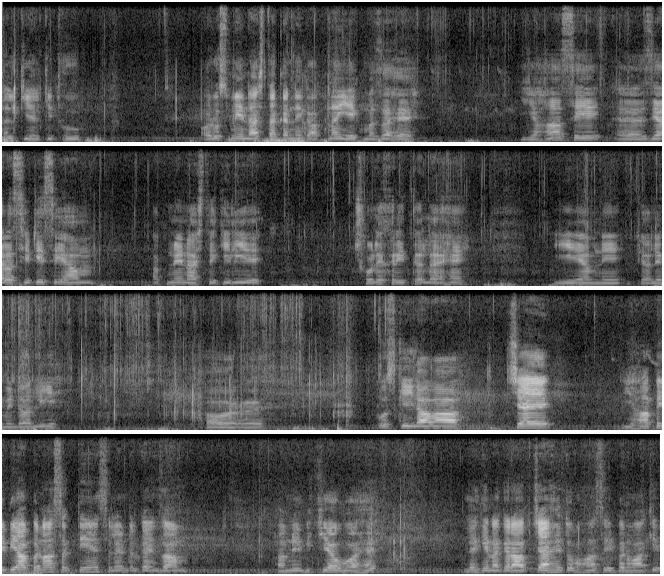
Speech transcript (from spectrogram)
हल्की हल्की धूप और उसमें नाश्ता करने का अपना ही एक मज़ा है। यहाँ से ज़्यादा सिटी से हम अपने नाश्ते के लिए छोले ख़रीद कर लाए हैं। ये हमने प्याले में डाल लिए और उसके अलावा चाय यहाँ पे भी आप बना सकते हैं, सिलेंडर का इंतज़ाम हमने भी किया हुआ है। लेकिन अगर आप चाहें तो वहाँ से बनवा के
